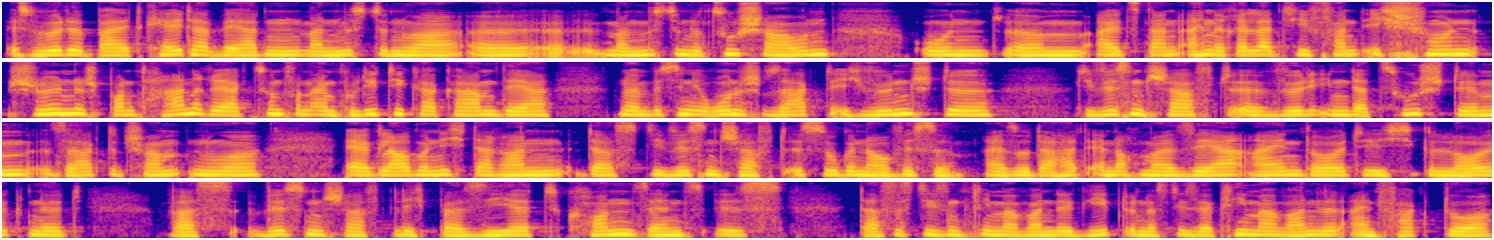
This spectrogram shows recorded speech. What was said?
es würde bald kälter werden, man müsste nur, äh, man müsste nur zuschauen. Und ähm, als dann eine relativ, fand ich schon schöne, spontane Reaktion von einem Politiker kam, der nur ein bisschen ironisch sagte, ich wünschte, die Wissenschaft äh, würde ihnen dazu stimmen, sagte Trump nur, er glaube nicht daran, dass die Wissenschaft es so genau wisse. Also da hat er nochmal sehr eindeutig geleugnet, was wissenschaftlich basiert Konsens ist, dass es diesen Klimawandel gibt und dass dieser Klimawandel ein Faktor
